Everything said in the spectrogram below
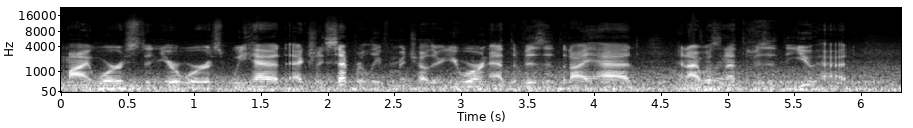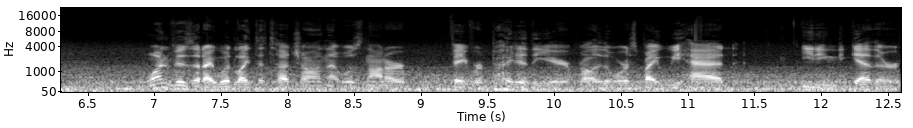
my worst and your worst, we had actually separately from each other. You weren't at the visit that I had, and I wasn't at the visit that you had. One visit I would like to touch on that was not our favorite bite of the year, probably the worst bite we had eating together,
